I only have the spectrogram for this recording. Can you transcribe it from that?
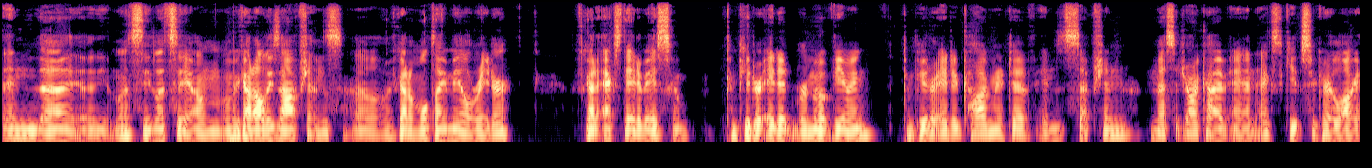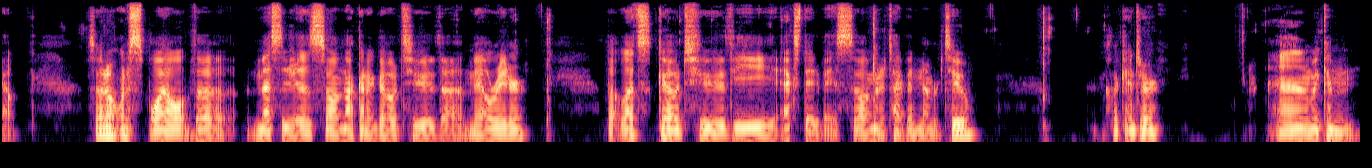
and uh, let's see, let's see. Um, we've got all these options. Uh, we've got a multi-mail reader. We've got X database, com computer-aided remote viewing computer-aided cognitive inception, message archive, and execute secure logout. So I don't want to spoil the messages, so I'm not going to go to the mail reader. But let's go to the X database. So I'm going to type in number two, click enter, and we can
